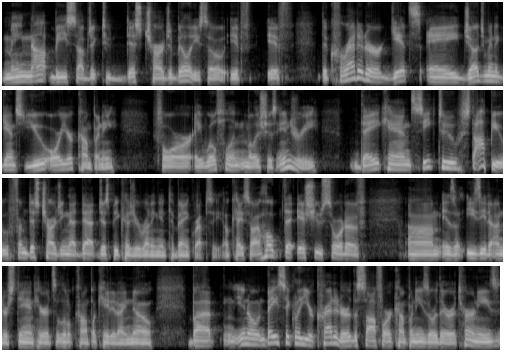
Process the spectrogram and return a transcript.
may not be subject to dischargeability. So if if the creditor gets a judgment against you or your company for a willful and malicious injury, they can seek to stop you from discharging that debt just because you're running into bankruptcy. Okay, so I hope the issue sort of um, is easy to understand here. It's a little complicated, I know. But, you know, basically, your creditor, the software companies or their attorneys,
